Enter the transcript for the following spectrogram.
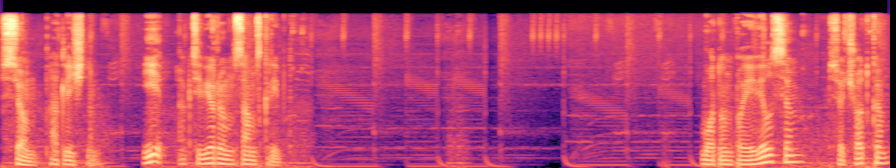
Все, отлично. И активируем сам скрипт. Вот он появился, все четко.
